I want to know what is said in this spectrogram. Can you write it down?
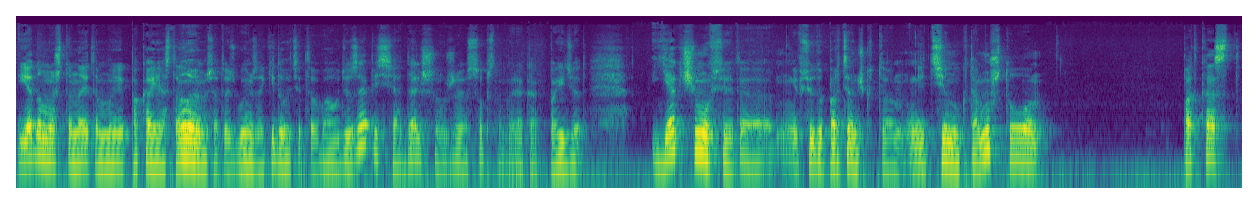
я думаю, что на этом мы пока и остановимся, то есть будем закидывать это в аудиозаписи, а дальше уже, собственно говоря, как пойдет. Я к чему все это, всю эту портяночку-то тяну? К тому, что подкаст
